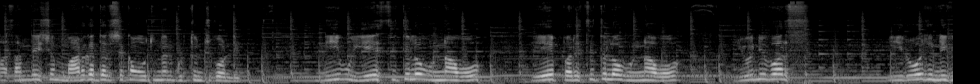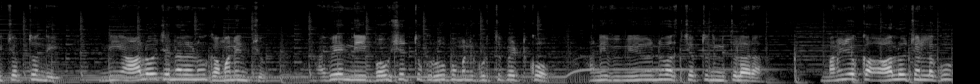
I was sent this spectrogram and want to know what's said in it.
ఆ సందేశం మార్గదర్శకం అవుతుందని గుర్తుంచుకోండి. నీవు ఏ స్థితిలో ఉన్నావో ఏ పరిస్థితిలో ఉన్నావో యూనివర్స్ ఈరోజు నీకు చెప్తుంది. నీ ఆలోచనలను గమనించు. అవే నీ భవిష్యత్తుకు రూపమని గుర్తుపెట్టుకో అని యూనివర్స్ చెప్తుంది మిత్రులారా. మన యొక్క ఆలోచనలకు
